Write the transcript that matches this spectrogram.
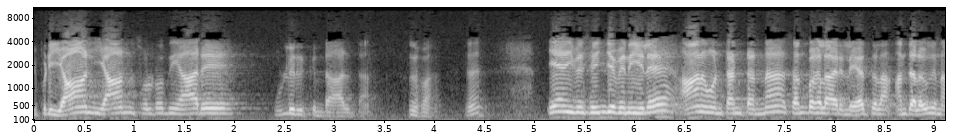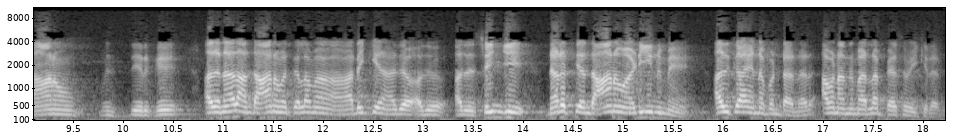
இப்படி யான் யான் சொல்றது யாரு? உள்ளிருக்கின்ற ஆள் தான் ஏன் இவன் செஞ்ச வினையில ஆணவன் டன் டன்னா சண்பகலாரில ஏத்தலாம். அந்த அளவுக்கு ஆணவம் இருக்கு. அதனால அந்த ஆணவத்தை எல்லாம் அடைக்கி அது அது அது செஞ்சு நடத்தி அந்த ஆணவம் அடியணுமே. அதுக்காக என்ன பண்றாரு? அவன் அந்த மாதிரி எல்லாம் பேச வைக்கிறார்.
